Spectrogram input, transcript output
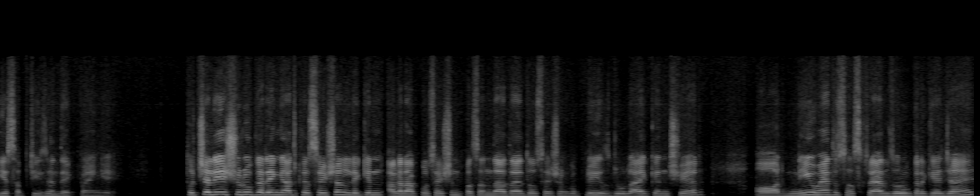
ये सब चीज़ें देख पाएँगे। तो चलिए शुरू करेंगे आज का सेशन लेकिन अगर आपको सेशन पसंद आता है तो सेशन को please do like and share और न्यू हैं तो सब्सक्राइब ज़रूर करके जाएँ,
